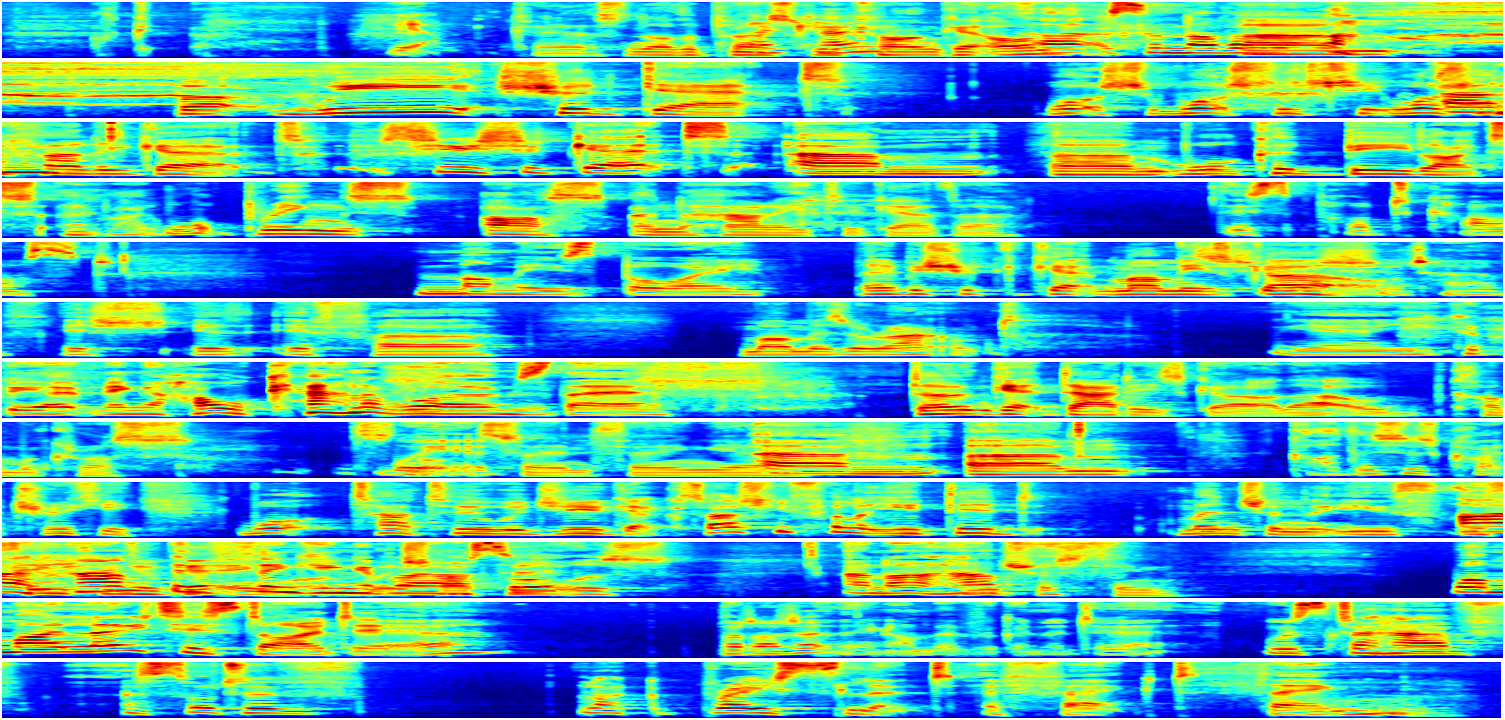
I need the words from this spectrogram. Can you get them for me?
Yeah. Okay, that's another person Okay, we can't get on. that's another- Um, but we should get. What should, what should she? What should Hallie get? She should get um, Um, what could be like? Like what brings us and Hallie together? this podcast, Mummy's Boy. Maybe she could get Mummy's She girl. should have. If, if her mum is around. Yeah, you could be opening a whole can of worms there. Don't get Daddy's girl. That will come across. It's not the same thing. Yeah. Um, God, this is quite tricky. What tattoo would you get? Because I actually feel like you did mention that you th- were I thinking have of been getting thinking one, which I about thought it. was And I have. interesting. Well, my latest idea, but I don't think I'm ever going to do it, was to have a sort of like a bracelet effect thing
